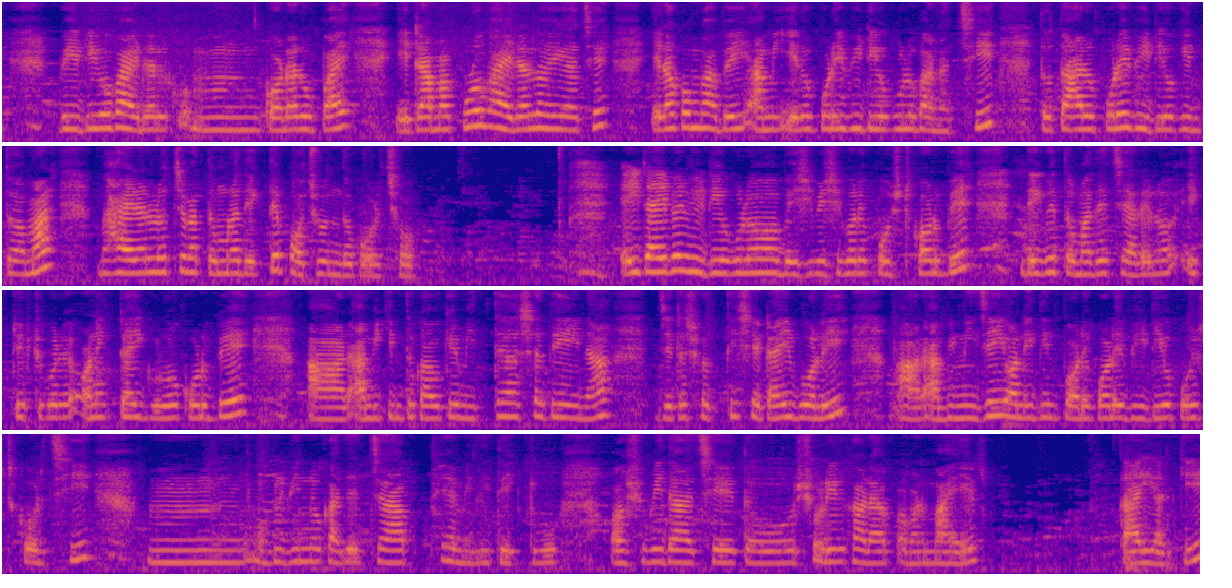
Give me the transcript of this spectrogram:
ভিডিও ভাইরাল করার উপায়, এটা আমার পুরো ভাইরাল হয়ে গেছে। এরকমভাবেই আমি এর ওপরেই ভিডিওগুলো বানাচ্ছি। তো তার উপরে ভিডিও কিন্তু আমার ভাইরাল হচ্ছে বা তোমরা দেখতে পছন্দ করছ। এই টাইপের ভিডিওগুলো বেশি বেশি করে পোস্ট করবে। দেখবে তোমাদের চ্যানেলও একটু একটু করে অনেকটাই গ্রো করবে। আর আমি কিন্তু কাউকে মিথ্যে আশা দিই না, যেটা সত্যি সেটাই বলি। আর আমি নিজেই অনেকদিন পরে পরে ভিডিও পোস্ট করছি। বিভিন্ন কাজের চাপ ফ্যামিলিতে একটু অসুবিধা আছে, তো শরীর খারাপ আমার মায়ের। তাই আর কি।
